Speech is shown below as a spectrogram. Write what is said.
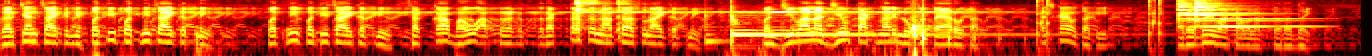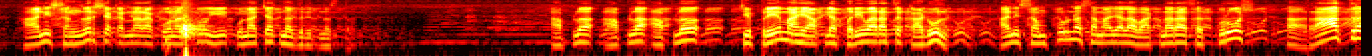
घरच्यांचं ऐकत नाही. पती पत्नीचं ऐकत नाही. पत्नी पतीचं ऐकत नाही. सक्का भाऊ रक्ताचं नातं असून ऐकत नाही. पण जीवाला जीव टाकणारे लोक तयार होतात. कसं काय होतात ती हृदय वाटावं लागतं हृदय. आणि संघर्ष करणारा कोण असतो हे कुणाच्याच नजरेत नसतं. आपलं आपलं आपलं जे प्रेम आहे आपल्या परिवाराचं काढून आणि संपूर्ण समाजाला वाटणारा सत्पुरुष हा रात्र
